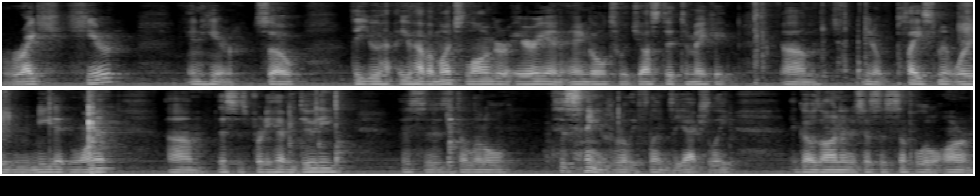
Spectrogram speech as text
right here and here. So that you, ha you have a much longer area and angle to adjust it to make it, um, you know, placement where you need it and want it. Um, this is pretty heavy duty. This is the little this thing is really flimsy, actually. It goes on and it's just a simple little arm.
